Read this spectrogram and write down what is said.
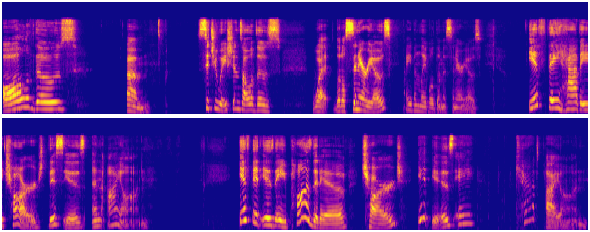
All of those um, situations, all of those what little scenarios, I even labeled them as scenarios. If they have a charge, this is an ion. If it is a positive charge, it is a cation.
